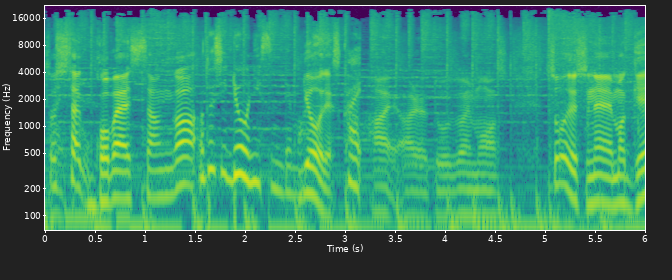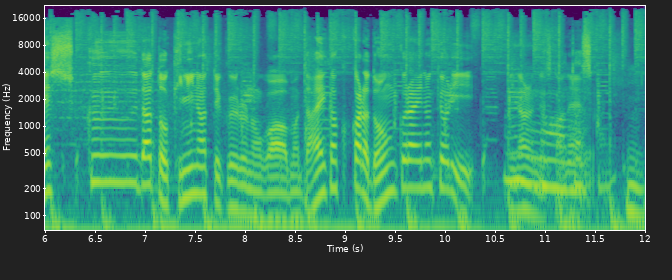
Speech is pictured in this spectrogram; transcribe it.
そして最後小林さんが私寮に住んでます。寮ですか、はい、はい、ありがとうございます。そうですね、まあ、下宿だと気になってくるのが、まあ、大学からどんくらいの距離になるんですかね？うん、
